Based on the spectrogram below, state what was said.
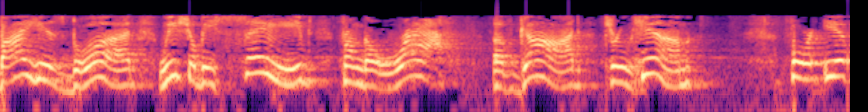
by His blood, we shall be saved from the wrath of God through Him. For if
